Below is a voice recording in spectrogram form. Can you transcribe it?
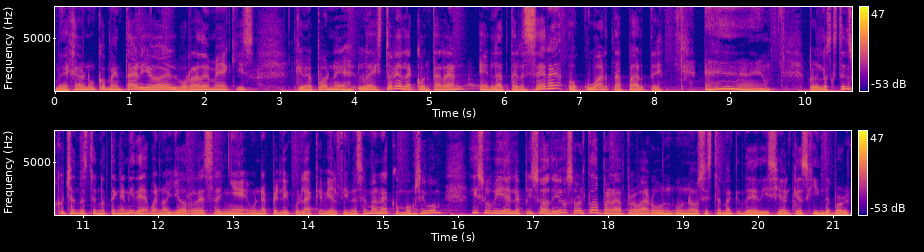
me dejaron un comentario, el borrado MX, que me pone, la historia la contarán en la tercera o cuarta parte. Ah, para los que estén escuchando este no tengan idea, bueno, yo reseñé una película que vi el fin de semana con Boom y Boom y subí el episodio, sobre todo para probar un, nuevo sistema de edición que es Hindenburg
